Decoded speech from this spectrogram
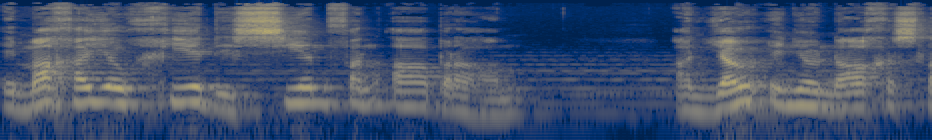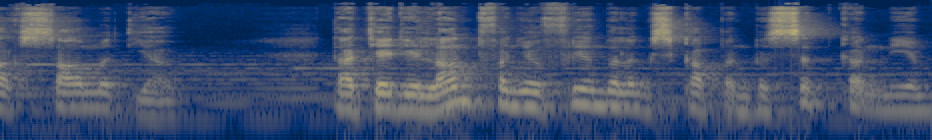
en mag hy jou gee die seën van Abraham aan jou en jou nageslag saam met jou dat jy die land van jou vreemdelingskap in besit kan neem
